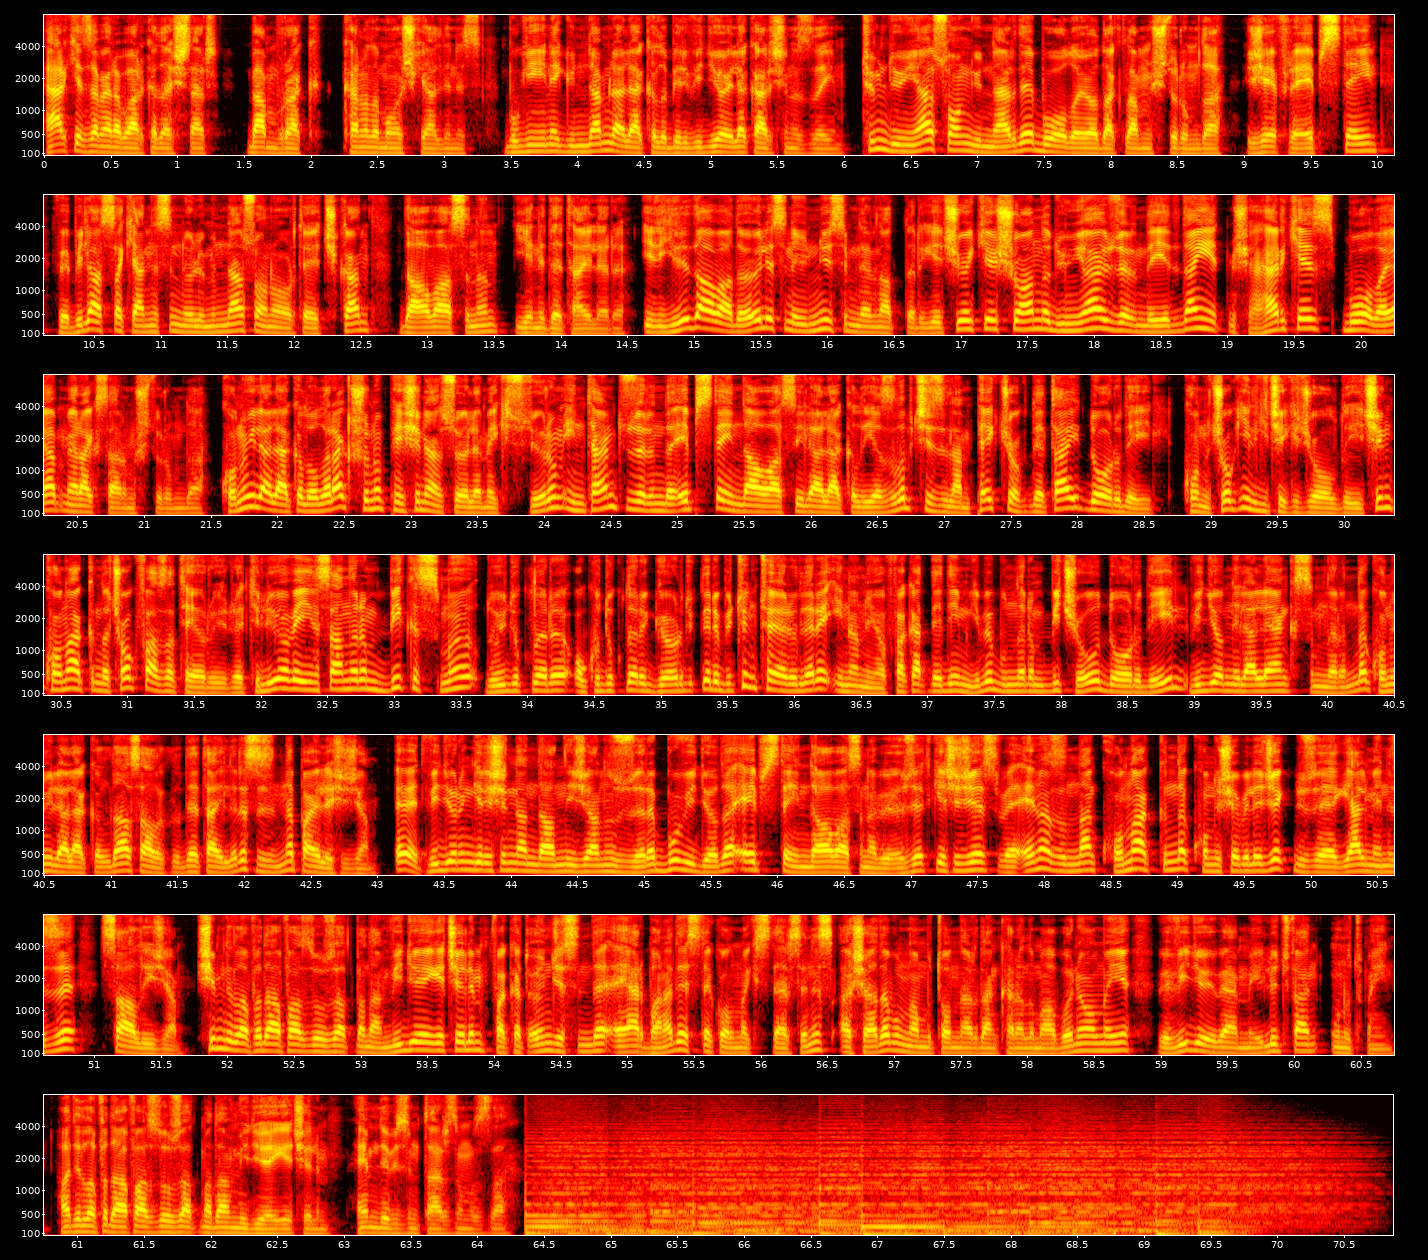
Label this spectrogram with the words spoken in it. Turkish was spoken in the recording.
Herkese merhaba arkadaşlar. Ben Burak. Kanalıma hoş geldiniz. Bugün yine gündemle alakalı bir video ile karşınızdayım. Tüm dünya son günlerde bu olaya odaklanmış durumda. Jeffrey Epstein ve bilhassa kendisinin ölümünden sonra ortaya çıkan davasının yeni detayları. İlgili davada öylesine ünlü isimlerin adları geçiyor ki şu anda dünya üzerinde 7'den 70'e herkes bu olaya merak sarmış durumda. Konuyla alakalı olarak şunu peşinen söylemek istiyorum. İnternet üzerinde Epstein davası ile alakalı yazılıp çizilen pek çok detay doğru değil. Konu çok ilgi çekici olduğu için konu hakkında çok fazla teori üretiliyor ve insanların bir kısmı duydukları, okudukları, gördükleri bütün teorilere inanıyor. Fakat dediğim gibi bunların birçoğu doğru değil. Videonun ilerleyen kısımlarında konuyla alakalı daha sağlıklı detayları sizinle paylaşacağım. Evet videonun girişinden de anlayacağınız üzere bu videoda Epstein davasına bir özet geçeceğiz ve en azından konu hakkında konuşabilecek düzeye gelmenizi sağlayacağım. Şimdi lafı daha fazla uzatmadan videoya geçelim. Fakat öncesinde eğer bana destek olmak isterseniz aşağıda bulunan butonlardan kanalıma abone olmayı ve videoyu beğenmeyi lütfen unutmayın. Hadi lafı daha fazla uzatmadan videoya geçelim. Hem de bizim tarzımızda.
